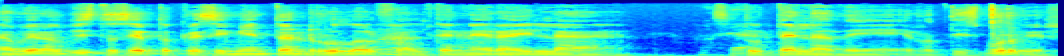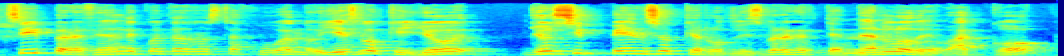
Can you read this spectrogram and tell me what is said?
Habíamos visto cierto crecimiento en Rudolph Ah. al tener ahí la o sea, tutela de Rotisburger. Sí, pero al final de cuentas no está jugando. Y es lo que yo, yo sí pienso que Rodlisberger tenerlo de backup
